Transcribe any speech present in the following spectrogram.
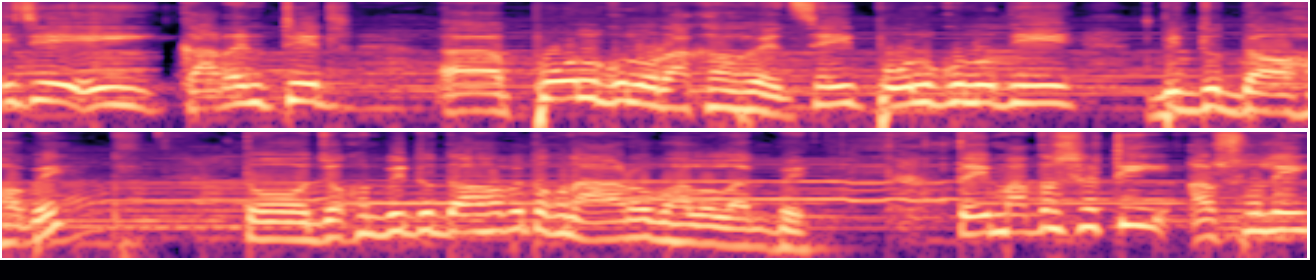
এই যে এই কারেন্টের পোলগুলো রাখা হয়েছে, এই পোলগুলো দিয়ে বিদ্যুৎ দেওয়া হবে। তো যখন বিদ্যুৎ দেওয়া হবে, তখন আরও ভালো লাগবে। তো এই মাদ্রাসাটি আসলেই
